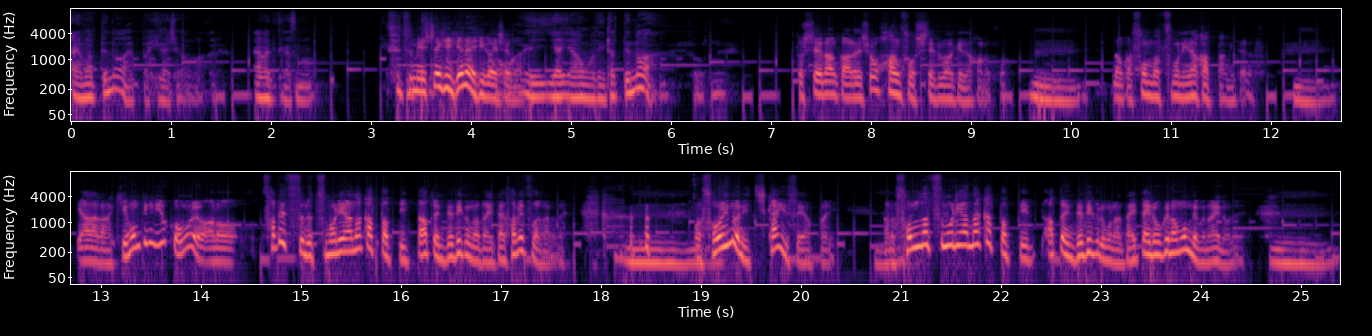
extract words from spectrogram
謝ってるのはやっぱ被害者が分かる。謝ってか、その、説明しなきゃいけない被害者が。いや、矢面に立ってるのは、そうですね。そしてなんかあれでしょ？反訴してるわけだからさ。うん。なんかそんなつもりなかったみたいなさ。うん。いやだから基本的によく思うよ。あの、差別するつもりはなかったって言った後に出てくるのは大体差別だからね。うんまあ、そういうのに近いですよ、やっぱり。あの、そんなつもりはなかったって後に出てくるものは大体ろくなもんでもないので。うん。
